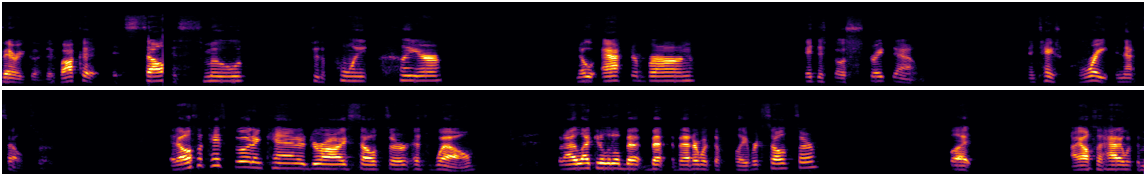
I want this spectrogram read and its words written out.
Very good. The vodka itself is smooth to the point, clear. no afterburn. It just goes straight down and tastes great in that seltzer. It also tastes good in Canada Dry seltzer as well, but I like it a little bit be- better with the flavored seltzer. But I also had it with the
